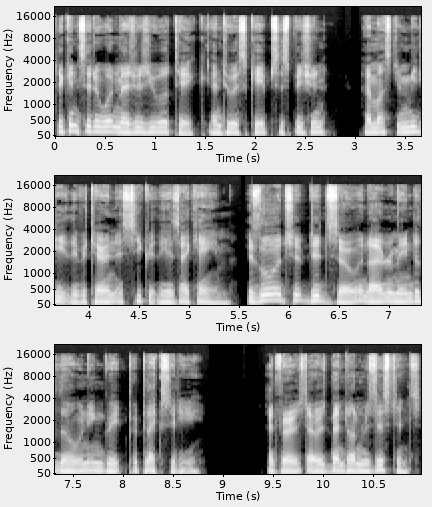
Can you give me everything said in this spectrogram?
to consider what measures you will take, and to escape suspicion, I must immediately return as secretly as I came. His lordship did so, and I remained alone in great perplexity. At first I was bent on resistance,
